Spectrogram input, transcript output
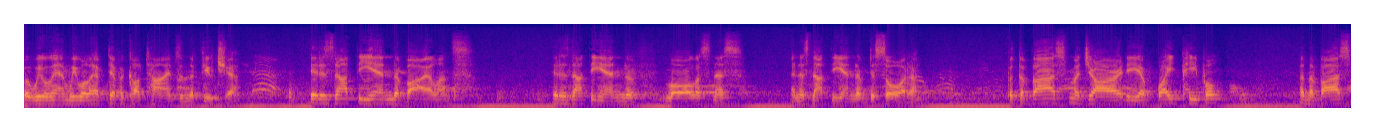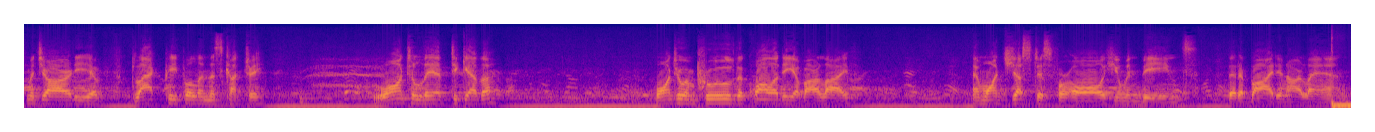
but we will, and we will have difficult times in the future. It is not the end of violence. It is not the end of lawlessness, and it's not the end of disorder. But the vast majority of white people and the vast majority of black people in this country want to live together, want to improve the quality of our life, and want justice for all human beings that abide in our land.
